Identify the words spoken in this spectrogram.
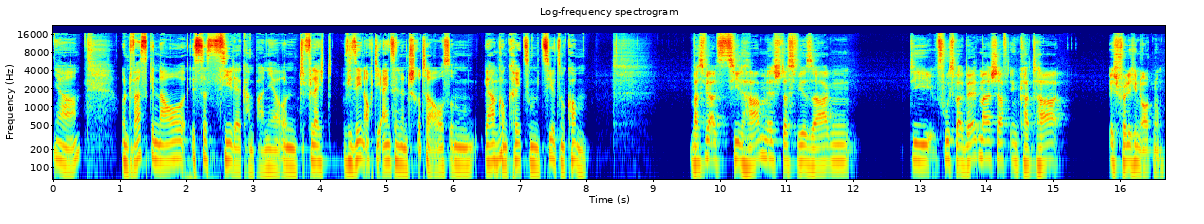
Ja. Und was genau ist das Ziel der Kampagne? Und vielleicht, wie sehen auch die einzelnen Schritte aus, um ja mhm. konkret zum Ziel zu kommen? Was wir als Ziel haben, ist, dass wir sagen, die Fußball-Weltmeisterschaft in Katar ist völlig in Ordnung.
